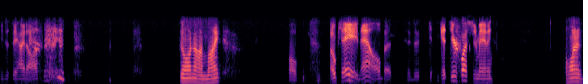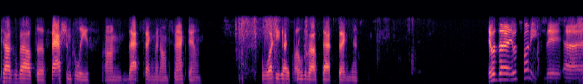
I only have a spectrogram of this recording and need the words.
You just say hi to Austin. what's going on, Mike? Well, okay now, but get to your question, Manny. I wanted to talk about the Fashion Police on that segment on SmackDown. What do you guys think about that segment? It was uh, it was funny. They uh,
